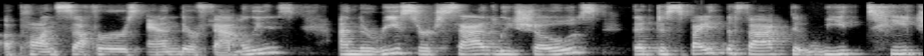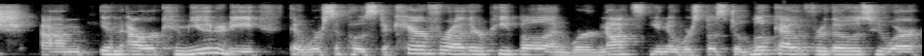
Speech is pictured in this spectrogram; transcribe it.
upon sufferers and their families. And the research sadly shows that despite the fact that we teach um, in our community that we're supposed to care for other people and we're not, you know, we're supposed to look out for those who are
